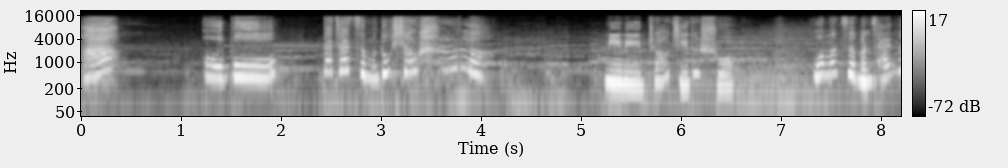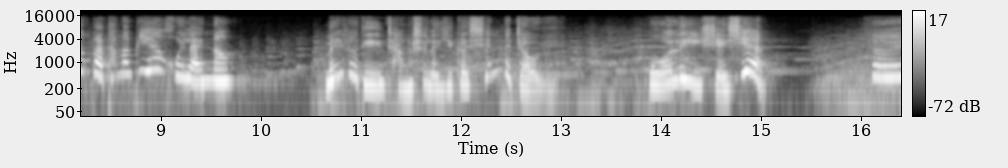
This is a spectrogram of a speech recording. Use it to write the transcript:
啊！哦不，大家怎么都消失了？米莉着急地说：“我们怎么才能把它们变回来呢？”梅洛蒂尝试了一个新的咒语：“魔力显现。”哎，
